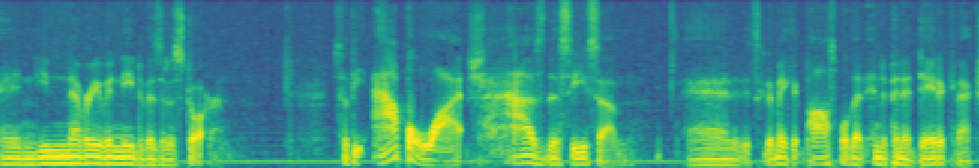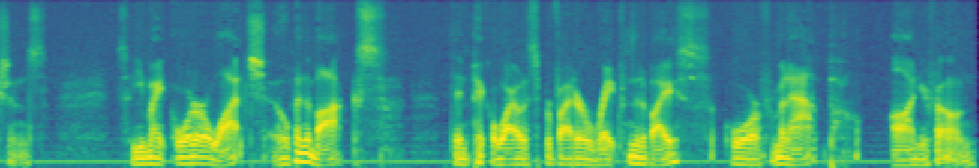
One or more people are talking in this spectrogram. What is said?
and you never even need to visit a store. So the Apple Watch has this eSIM, and it's going to make it possible that independent data connections. So you might order a watch, open the box, then pick a wireless provider right from the device or from an app on your phone.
